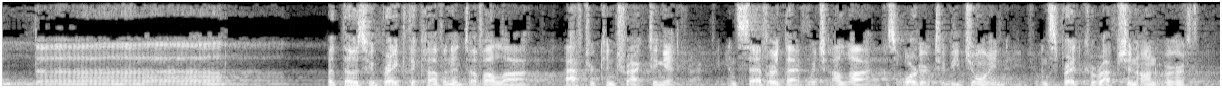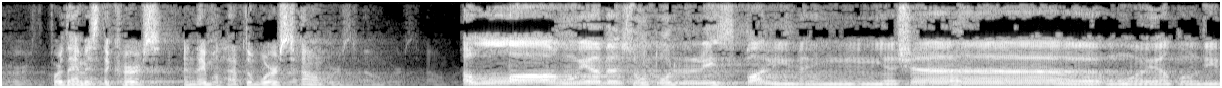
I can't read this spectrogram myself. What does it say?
الدار. But those who break the covenant of Allah after contracting it and sever that which Allah has ordered to be joined and spread corruption on earth, for them is the curse and they will have the worst home. الله يبسط الرزق لمن يشاء ويقدر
